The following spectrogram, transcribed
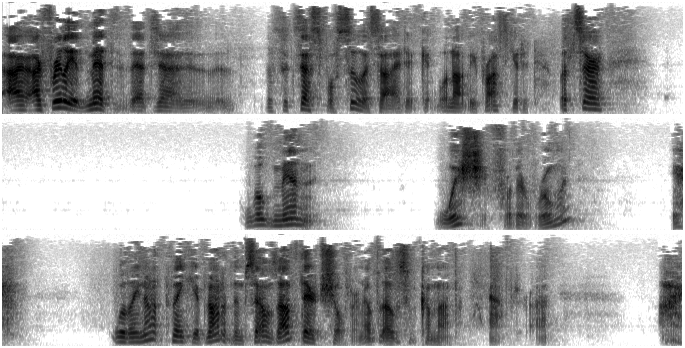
I, I, freely admit that uh, the successful suicide will not be prosecuted. But, sir, will men wish for their ruin? Will they not think, if not of themselves, of their children, of those who come up after? I,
